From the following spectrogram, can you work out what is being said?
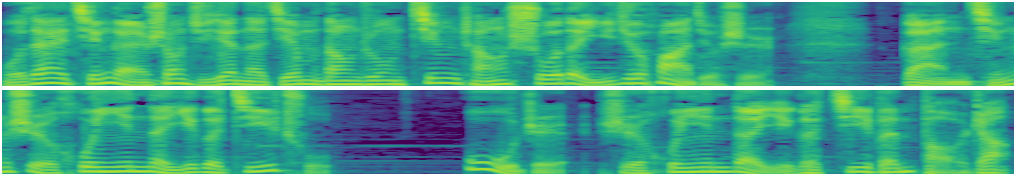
我在情感双曲线的节目当中经常说的一句话就是：感情是婚姻的一个基础，物质是婚姻的一个基本保障。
